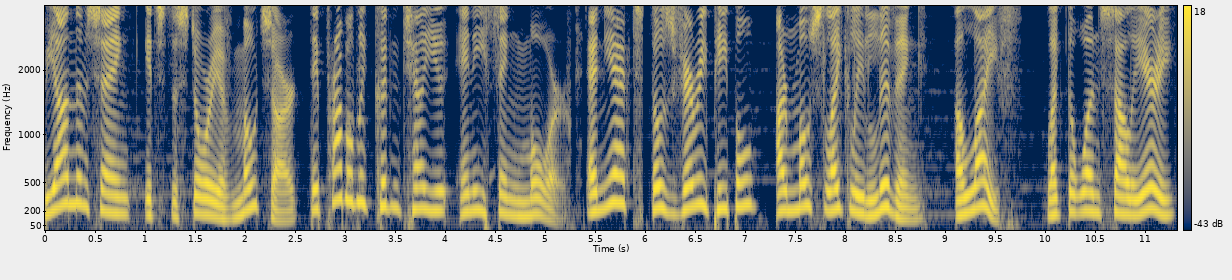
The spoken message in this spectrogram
beyond them saying it's the story of Mozart, they probably couldn't tell you anything more. And yet, those very people are most likely living a life like the one Salieri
